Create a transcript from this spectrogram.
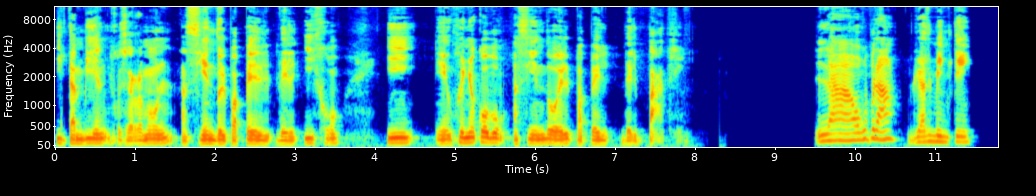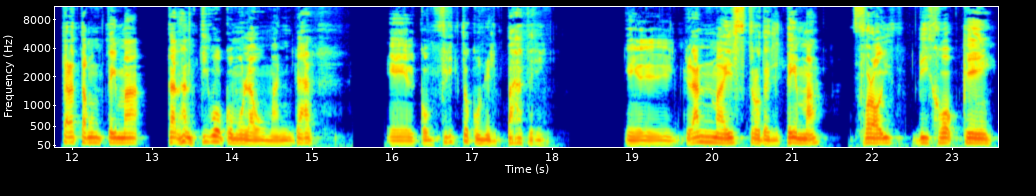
y también José Ramón haciendo el papel del hijo y Eugenio Cobo haciendo el papel del padre. La obra realmente trata un tema tan antiguo como la humanidad, el conflicto con el padre. El gran maestro del tema, Freud, dijo que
